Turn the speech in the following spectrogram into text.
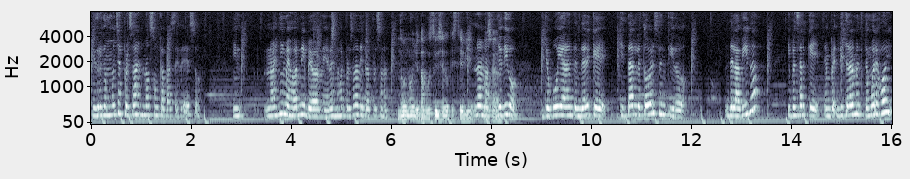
Yo creo que muchas personas no son capaces de eso. Y no es ni mejor ni peor, ni eres mejor persona ni peor persona. No, no, yo tampoco estoy diciendo que esté bien. No, no, o sea, yo digo, yo puedo llegar a entender que quitarle todo el sentido de la vida y pensar que literalmente te mueres hoy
